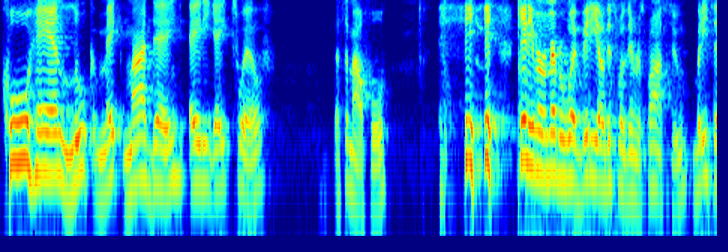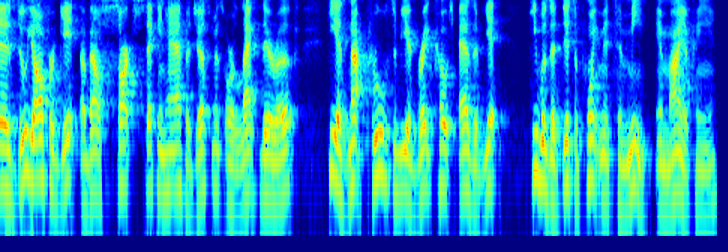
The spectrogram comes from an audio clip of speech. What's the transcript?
Cool hand Luke, make my day 8812. That's a mouthful. He can't even remember what video this was in response to, but he says, Do y'all forget about Sark's second half adjustments or lack thereof? He has not proved to be a great coach as of yet. He was a disappointment to me, in my opinion.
